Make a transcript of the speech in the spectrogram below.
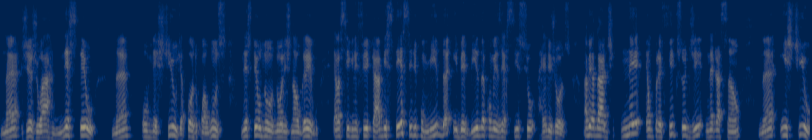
né, jejuar, nesteu, né, ou nestil, de acordo com alguns, nesteu no, no original grego, ela significa abster-se de comida e bebida como exercício religioso. Na verdade, ne é um prefixo de negação, né? e estil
